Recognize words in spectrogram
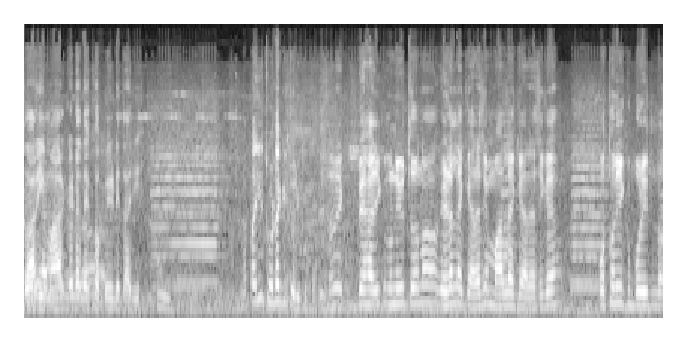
ਸਾਰੀ ਮਾਰਕੀਟ ਦੇਖੋ ਪੀੜਿਤ ਆ ਜੀ ਮੈਂ ਭਾਜੀ ਤੁਹਾਡਾ ਕੀ ਚੋਰੀ ਕੀਤਾ? ਸਰ ਇੱਕ ਬਿਹਾਰੀ ਕਲੋਨੀ ਤੋਂ ਨਾ ਰੇੜਾ ਲੈ ਕੇ ਆ ਰਿਹਾ ਸੀ ਮਾਲ ਲੈ ਕੇ ਆ ਰਿਹਾ ਸੀਗਾ। ਉੱਥੋਂ ਦੀ ਇੱਕ ਬੋਰੀ ਲ-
